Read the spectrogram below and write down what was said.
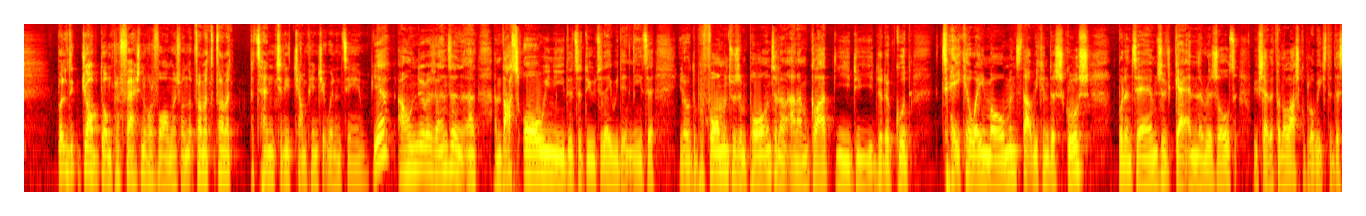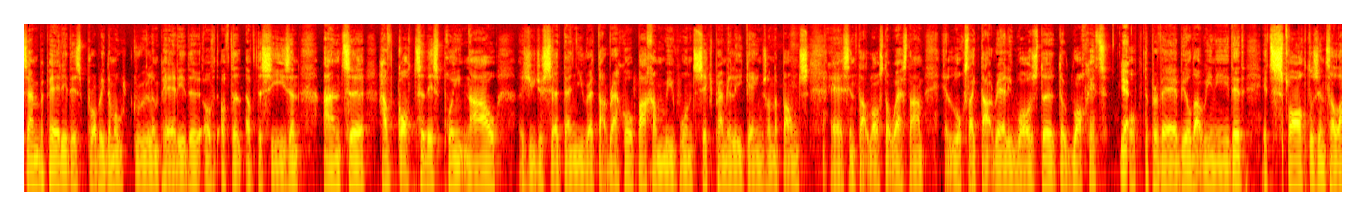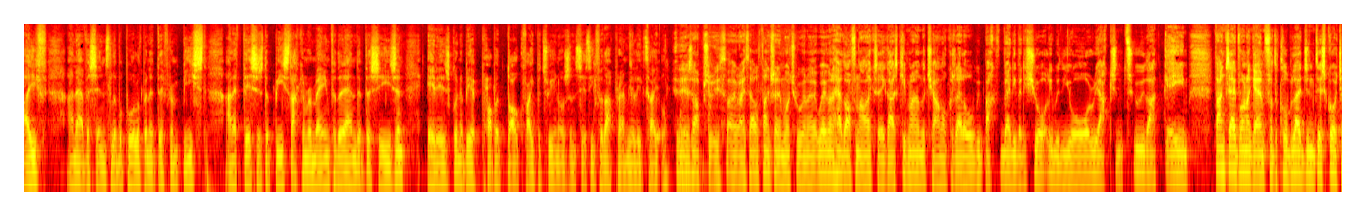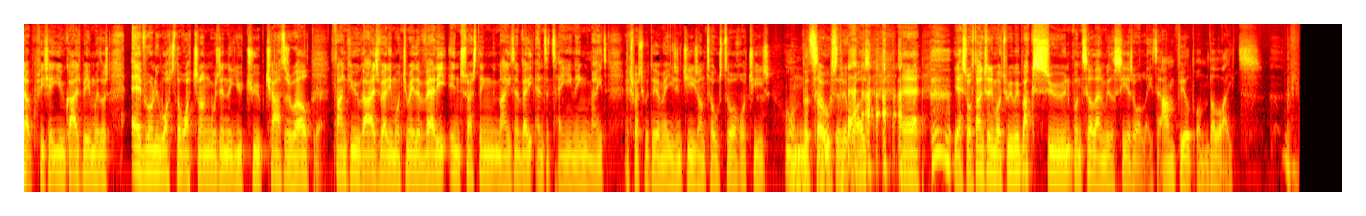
But job done, professional performance from from a, from a potentially championship winning team. Yeah, hundred percent, and and and that's all we needed to do today. We didn't need to, you know, the performance was important, and, I'm- and I'm glad you, you did a good takeaway moments that we can discuss. But in terms of getting the result, we've said it for the last couple of weeks. The December period is probably the most grueling period of, of the of the season, and to have got to this point now, as you just said, then you read that record back, and we've won six Premier League games on the bounce uh, since that loss at West Ham. It looks like that really was the the rocket Yep. up the proverbial that we needed. It sparked us into life, and ever since Liverpool have been a different beast. And if this is the beast that can remain for the end of the season, it is going to be a proper dogfight between us and City for that Premier League title. It is absolutely right, Al, thanks very much. We're gonna we're gonna head off now. Like I say, guys, keep an eye on the channel because Errol will be back very very shortly with your reaction to that game. Thanks everyone again for the Club Legend Discord chat. Appreciate you guys being with us. Everyone who watched the watch along was in the YouTube chat as well. Yeah. Thank you guys very much. You made a very interesting night and very entertaining night, especially with the amazing cheese on toast talk or cheese on the the toast, toast. as it was. uh, yeah, so thanks very much. We'll be back soon. But until then, we'll see you all later. Anfield under lights.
